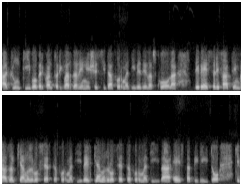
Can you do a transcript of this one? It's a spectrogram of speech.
aggiuntivo per quanto riguarda le necessità formative della scuola, deve essere fatta in base al piano dell'offerta formativa. Il piano dell'offerta formativa è stabilito che,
